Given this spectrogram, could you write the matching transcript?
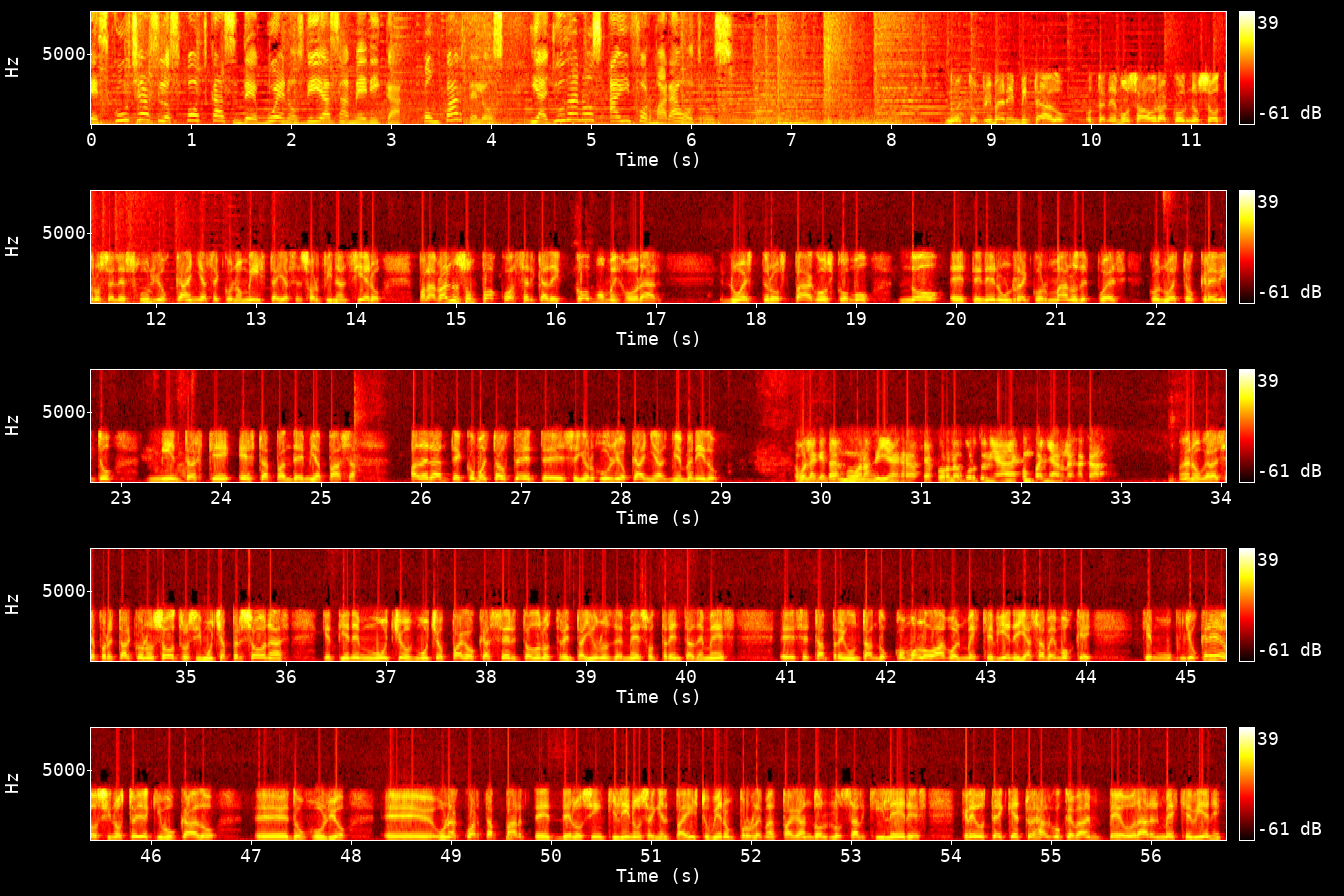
Escuchas los podcasts de Buenos Días América, compártelos y ayúdanos a informar a otros. Nuestro primer invitado lo tenemos ahora con nosotros, él es Julio Cañas, economista y asesor financiero, para hablarnos un poco acerca de cómo mejorar nuestros pagos, cómo no eh, tener un récord malo después con nuestro crédito mientras que esta pandemia pasa. Adelante, ¿cómo está usted, eh, señor Julio Cañas? Bienvenido. Hola, ¿qué tal? Muy buenos días. Gracias por la oportunidad de acompañarles acá. Bueno, gracias por estar con nosotros y muchas personas que tienen muchos, muchos pagos que hacer todos los 31 de mes o 30 de mes eh, se están preguntando cómo lo hago el mes que viene. Ya sabemos que, que yo creo, si no estoy equivocado, eh, don Julio, eh, una cuarta parte de los inquilinos en el país tuvieron problemas pagando los alquileres. ¿Cree usted que esto es algo que va a empeorar el mes que viene?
